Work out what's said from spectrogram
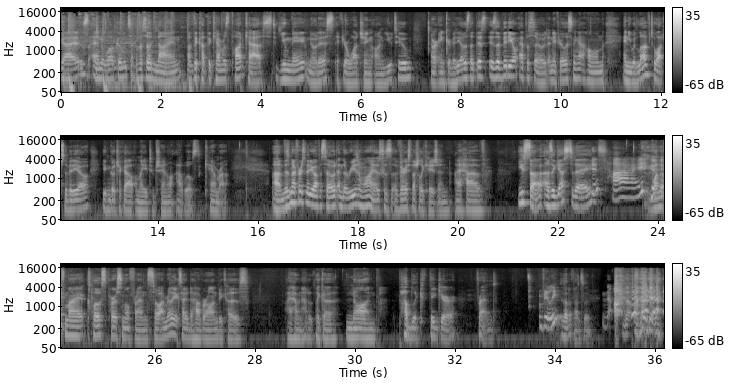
Hello, guys, and welcome to episode 9 of the Cut the Cameras podcast. You may notice if you're watching on YouTube or Anchor videos that this is a video episode, and if you're listening at home and you would love to watch the video, you can go check it out on my YouTube channel at Will's Camera. Um, this is my first video episode, and the reason why is because a very special occasion. I have Isa as a guest today Yes, hi. one of my close personal friends. So I'm really excited to have her on because I haven't had like a non-public figure friend. really? Is that offensive? No. No. okay.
